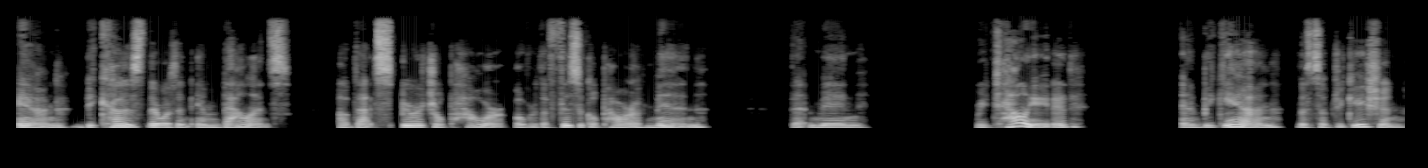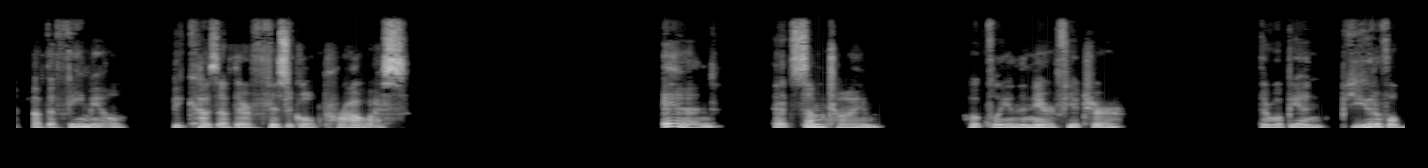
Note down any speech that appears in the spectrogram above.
And because there was an imbalance of that spiritual power over the physical power of men, that men retaliated and began the subjugation of the female because of their physical prowess. And at some time, hopefully in the near future, there will be a beautiful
